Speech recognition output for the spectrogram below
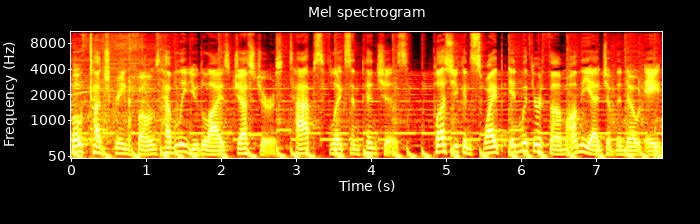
Both touchscreen phones heavily utilize gestures, taps, flicks, and pinches. Plus, you can swipe in with your thumb on the edge of the Note 8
